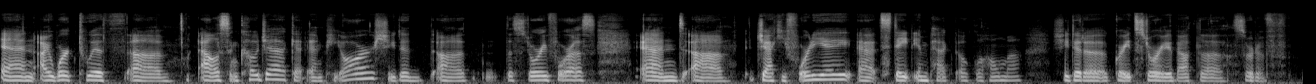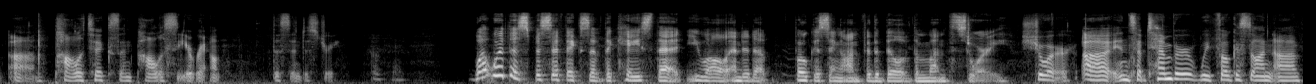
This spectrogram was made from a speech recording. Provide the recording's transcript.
and I worked with uh, Alison Kodjak at NPR. She did uh, the story for us. And uh, Jackie Fortier at State Impact Oklahoma. She did a great story about the sort of um, politics and policy around this industry. Okay. What were the specifics of the case that you all ended up focusing on for the Bill of the Month story? Sure. Uh, in September, we focused on.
